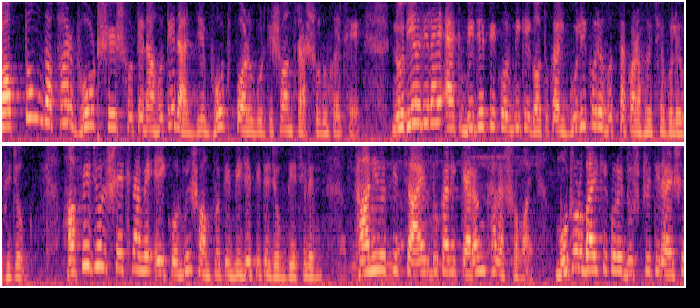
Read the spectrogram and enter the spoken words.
সপ্তম দফার ভোট শেষ হতে না হতে রাজ্যে ভোট পরবর্তী সন্ত্রাস শুরু হয়েছে। নদিয়া জেলায় এক বিজেপি কর্মীকে গতকাল গুলি করে হত্যা করা হয়েছে বলে অভিযোগ। হাফিজুল শেখ নামে এই কর্মী সম্প্রতি বিজেপিতে যোগ দিয়েছিলেন। স্থানীয় একটি চায়ের দোকানে ক্যারম খেলার সময় মোটর বাইকে করে দুষ্কৃতীরা এসে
